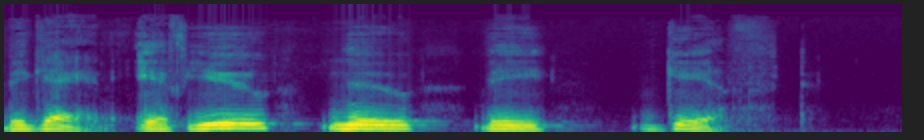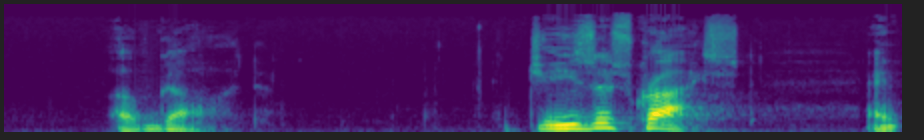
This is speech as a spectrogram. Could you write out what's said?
began. If you knew the gift of God, Jesus Christ, and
